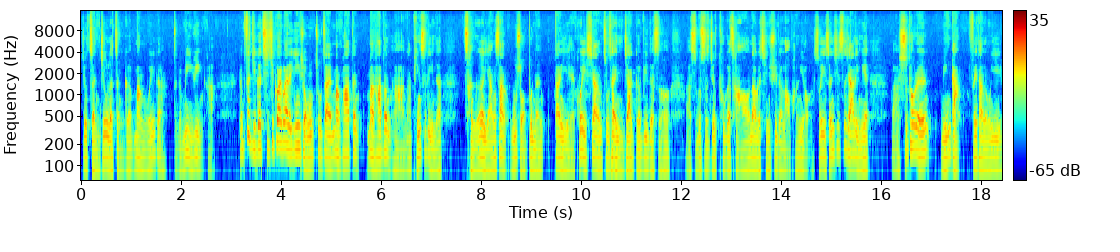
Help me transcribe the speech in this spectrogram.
就拯救了整个漫威的这个命运啊。那么这几个奇奇怪怪的英雄住在曼哈顿，曼哈顿啊，那平时里呢？惩恶扬善，无所不能，但也会像住在你家隔壁的时候啊，时不时就吐个槽、闹个情绪的老朋友。所以神奇四侠里面，啊，石头人敏感，非常容易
